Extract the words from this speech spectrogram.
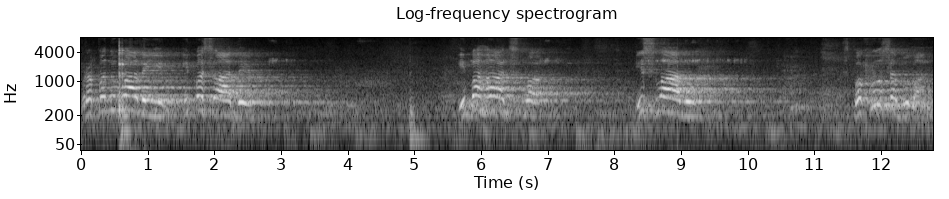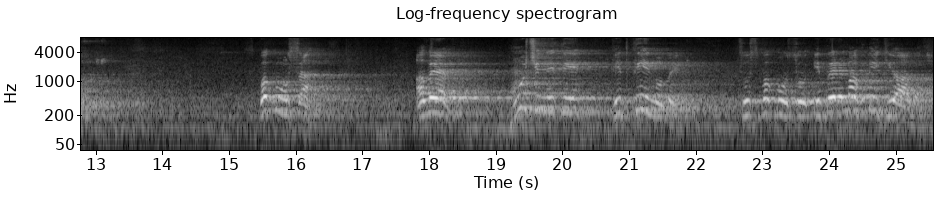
пропонували їм і посади, і багатство, і славу. Спокуса була. Спокуса. Але мученики відкинули цю спокусу і перемогли дьявола.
